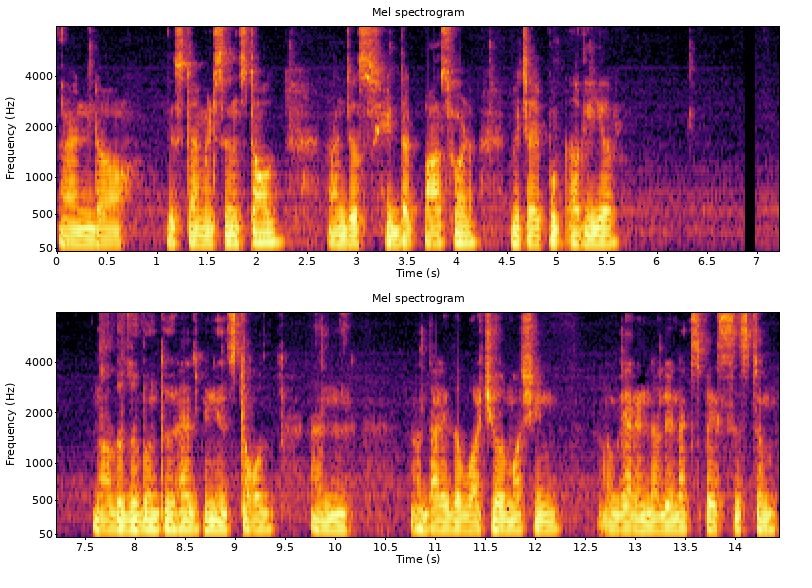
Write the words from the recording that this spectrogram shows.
And uh, this time it's installed and just hit that password which I put earlier. Now the Ubuntu has been installed and, and that is the virtual machine we are in a Linux based system.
